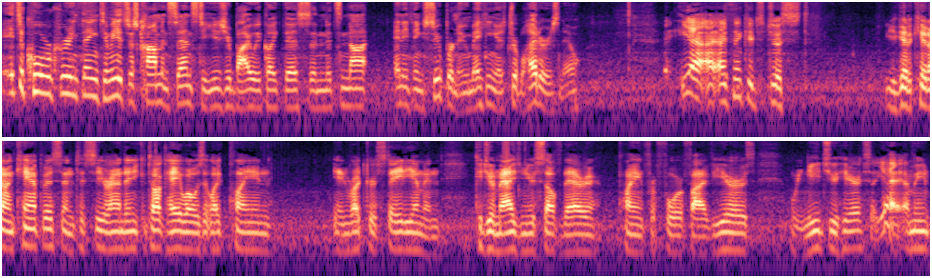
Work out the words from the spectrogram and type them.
It's a cool recruiting thing to me. It's just common sense to use your bye week like this, and it's not anything super new. Making a triple header is new. Yeah, I, I think it's just you get a kid on campus and to see around, and you can talk. Hey, what was it like playing? In Rutgers Stadium, and could you imagine yourself there playing for four or five years? We need you here. So yeah, I mean,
